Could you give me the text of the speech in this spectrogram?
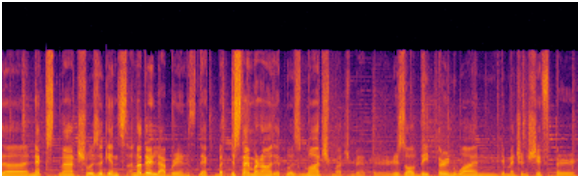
The next match was against another Labyrinth deck, but this time around it was much, much better. Resolved a turn 1 Dimension Shifter,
